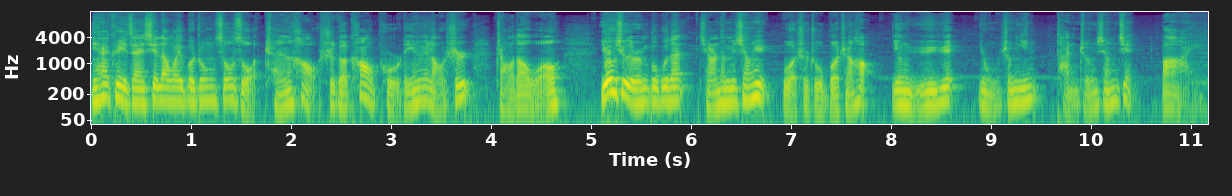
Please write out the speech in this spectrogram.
你还可以在新浪微博中搜索“陈浩是个靠谱的英语老师”，找到我哦。优秀的人不孤单，请让他们相遇。我是主播陈浩，英语约约用声音坦诚相见，拜。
